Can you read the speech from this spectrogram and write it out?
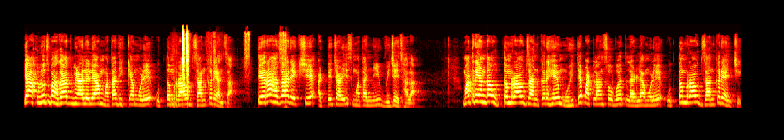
या अकलूज भागात मिळालेल्या मताधिक्यामुळे उत्तमराव जानकर यांचा तेरा हजार एकशे अठ्ठेचाळीस मतांनी विजय झाला. मात्र यंदा उत्तमराव जानकर हे मोहिते पाटलांसोबत लढल्यामुळे उत्तमराव जानकर यांची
